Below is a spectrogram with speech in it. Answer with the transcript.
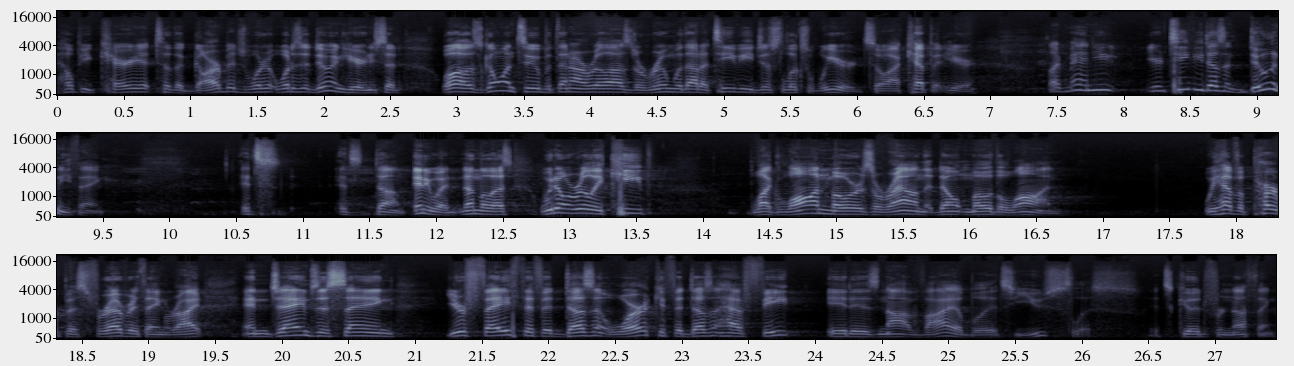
help you carry it to the garbage? What, what is it doing here?" And he said, "Well, I was going to, but then I realized a room without a TV just looks weird, so I kept it here." Like, man, you, your TV doesn't do anything. It's it's dumb. Anyway, nonetheless, we don't really keep like lawnmowers around that don't mow the lawn. We have a purpose for everything, right? And James is saying, Your faith, if it doesn't work, if it doesn't have feet, it is not viable. It's useless. It's good for nothing.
